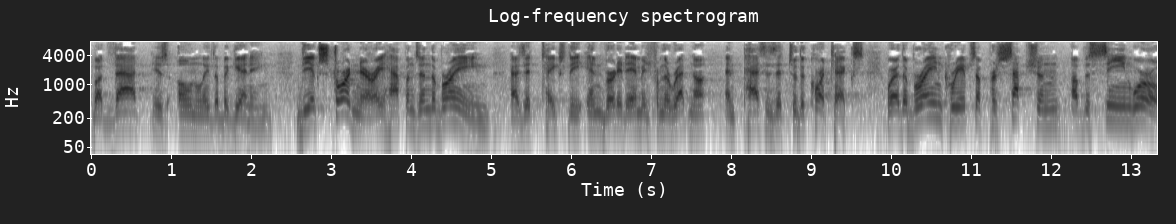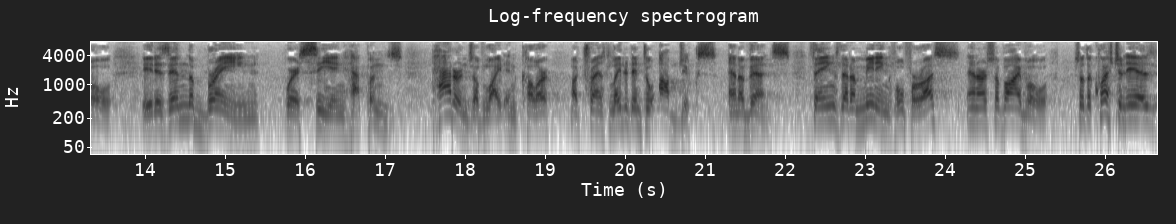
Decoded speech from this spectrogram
but that is only the beginning. The extraordinary happens in the brain as it takes the inverted image from the retina and passes it to the cortex, where the brain creates a perception of the seen world. It is in the brain where seeing happens. Patterns of light and color are translated into objects and events, things that are meaningful for us and our survival. So the question is,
